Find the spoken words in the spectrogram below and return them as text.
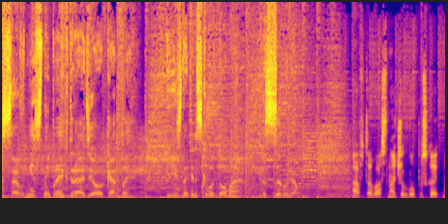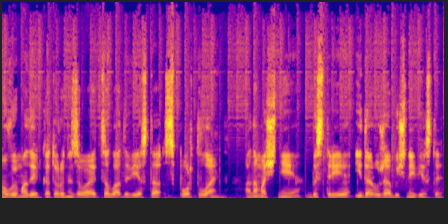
Совместный проект радио КП. Издательского дома «За рулем». АвтоВАЗ начал выпускать новую модель, которая называется «Лада Веста Спортлайн». Она мощнее, быстрее и дороже обычной Весты.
